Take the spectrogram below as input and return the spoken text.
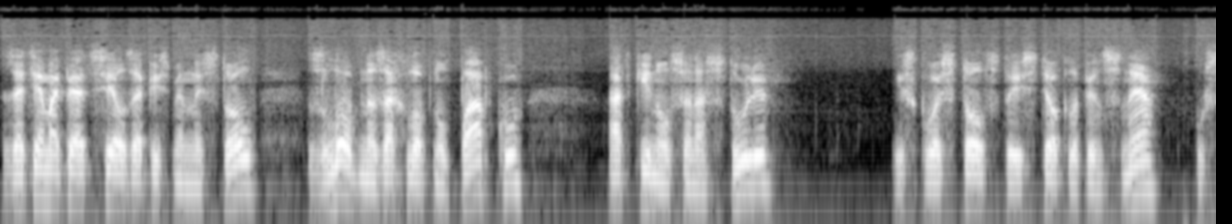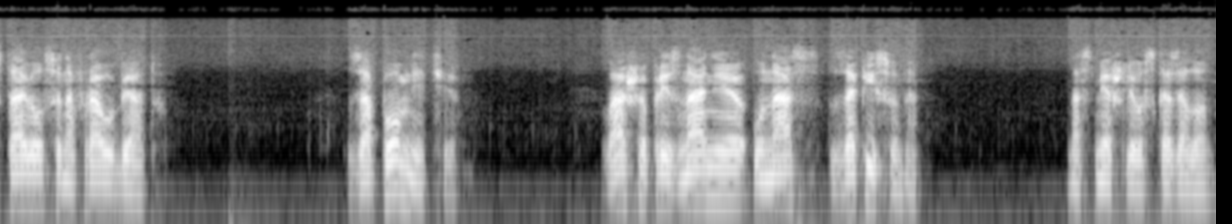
Затем опять сел за письменный стол, злобно захлопнул папку, откинулся на стуле и сквозь толстые стекла пенсне уставился на фрау Бяту. «Запомните», «Ваше признание у нас записано», — насмешливо сказал он.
